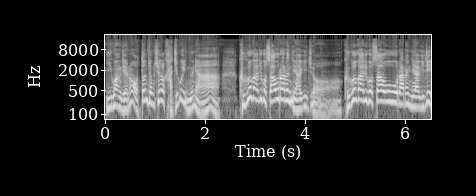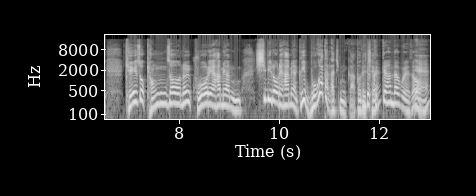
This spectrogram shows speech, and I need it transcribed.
이광재는 어떤 정책을 가지고 있느냐. 그거 가지고 싸우라는 이야기죠. 그거 가지고 싸우라는 이야기지 계속 경선을 9월에 하면 11월에 하면 그게 뭐가 달라집니까 도대체. 그때 한다고 해서 네.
